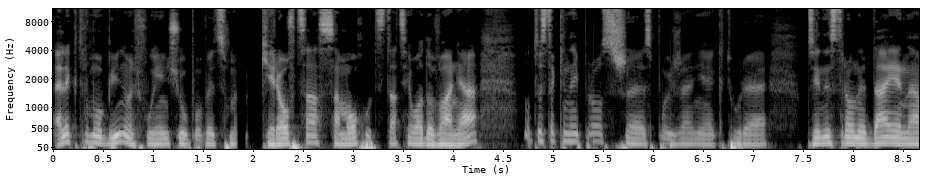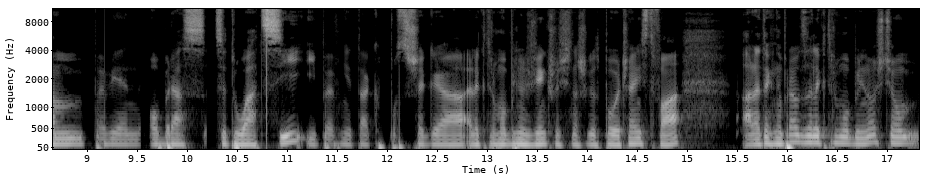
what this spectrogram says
elektromobilność w ujęciu powiedzmy kierowca, samochód, stacja ładowania, no to jest takie najprostsze spojrzenie, które z jednej strony daje nam pewien obraz sytuacji i pewnie tak postrzega elektromobilność większość naszego społeczeństwa, ale tak naprawdę z elektromobilnością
